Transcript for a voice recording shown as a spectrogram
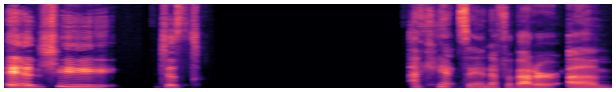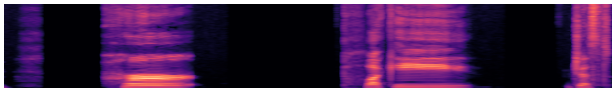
and she just I can't say enough about her. Um, her plucky, just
